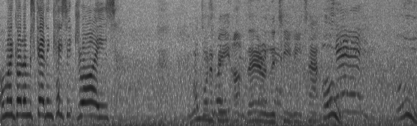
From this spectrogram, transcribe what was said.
Oh my god, I'm scared in case it dries. You wouldn't want to be up there in the TV tab. Oh! Yeah! Oh!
